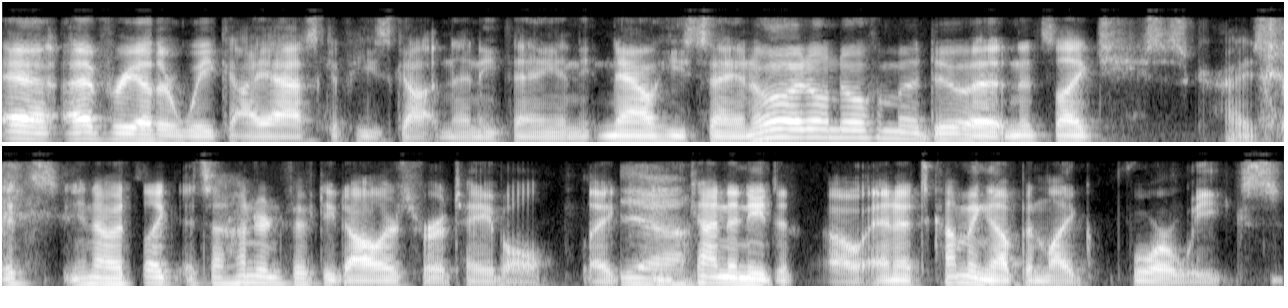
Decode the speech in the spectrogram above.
every other week I ask if he's gotten anything, and now he's saying, "Oh, I don't know if I'm gonna do it." And it's like, Jesus Christ, it's you know, it's like it's 150 dollars for a table. Like, Yeah. you kind of need to know, and it's coming up in like four weeks.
